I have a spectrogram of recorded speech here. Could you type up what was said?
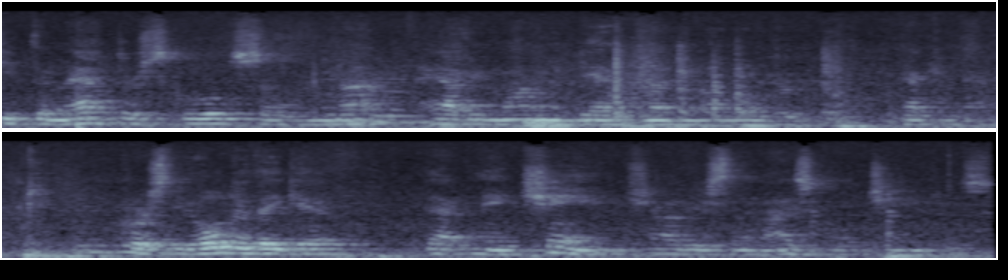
keep them at their school, so we're not Mhm. having mom and dad running all over heck and back. Of course, the older they get, that may change. Obviously, in high school it changes,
